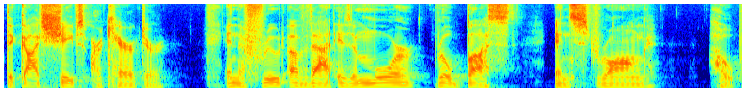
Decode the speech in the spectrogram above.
that God shapes our character. And the fruit of that is a more robust and strong hope.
